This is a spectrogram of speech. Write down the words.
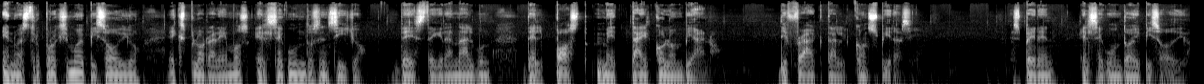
En nuestro próximo episodio exploraremos el segundo sencillo de este gran álbum del post-metal colombiano, The Fractal Conspiracy. Esperen el segundo episodio.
